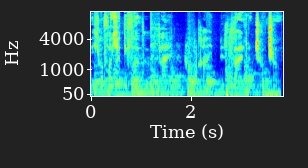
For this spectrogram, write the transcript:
Ich hoffe, euch hat die Folge gefallen. Haut rein, bis bald und ciao, ciao.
